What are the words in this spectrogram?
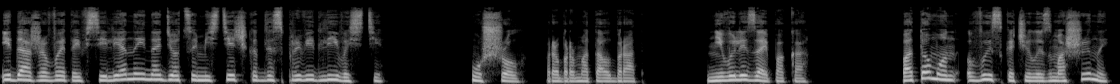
и даже в этой вселенной найдется местечко для справедливости. «Ушел», — пробормотал брат. «Не вылезай пока». Потом он выскочил из машины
